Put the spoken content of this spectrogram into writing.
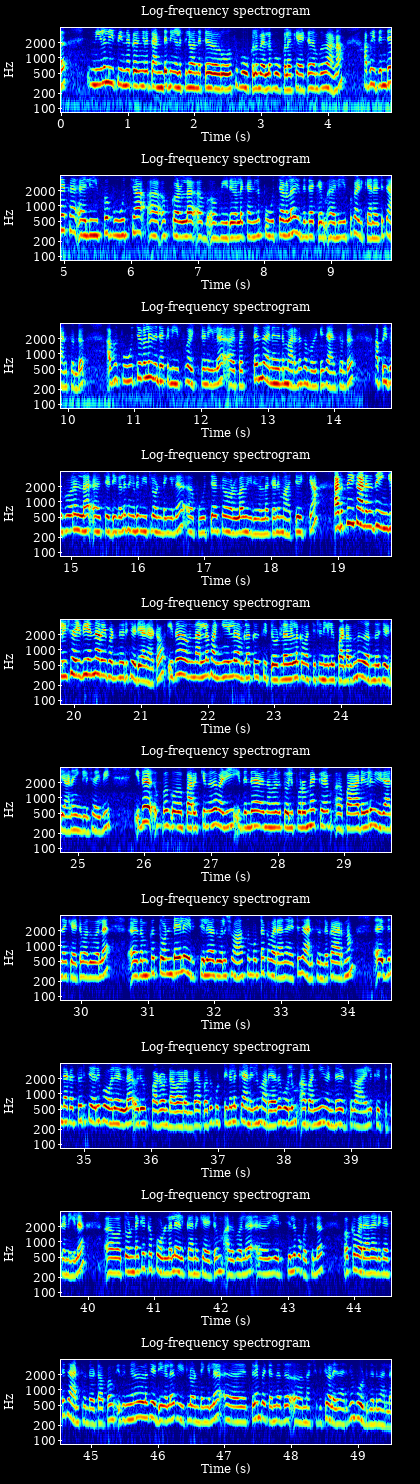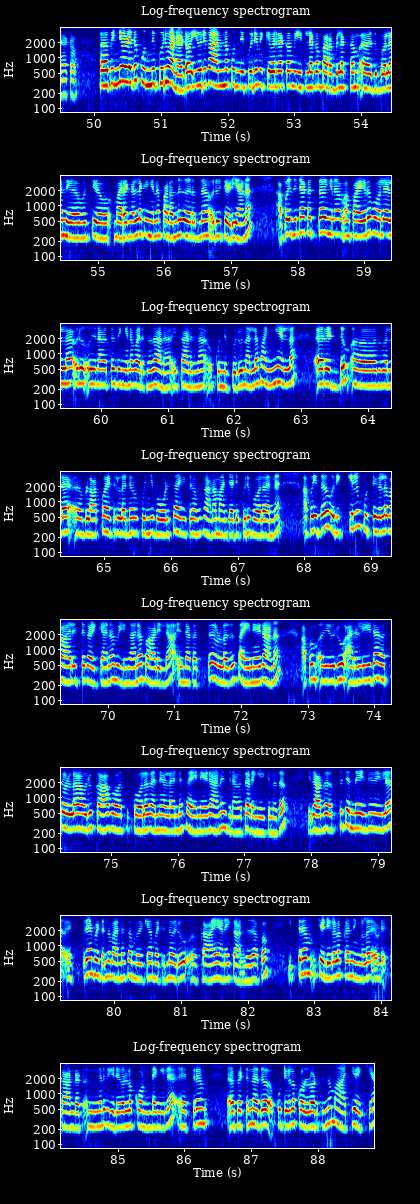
നീള ലീഫിൽ നിന്നൊക്കെ ഇങ്ങനെ തണ്ട് നീളത്തിൽ വന്നിട്ട് റോസ് പൂക്കളും വെള്ള പൂക്കളൊക്കെ ആയിട്ട് നമുക്ക് കാണാം. അപ്പോൾ ഇതിന്റെയൊക്കെ ലീഫ് പൂച്ച ഒക്കെ ഉള്ള വീടുകളിലൊക്കെ ആണെങ്കിലും പൂച്ചകൾ ഇതിന്റെയൊക്കെ ആ, ലീഫ് കഴിക്കാനായിട്ട് ചാൻസ് ഉണ്ട്. അപ്പോൾ പൂച്ചകൾ ഇതിന്റെയൊക്കെ ലീഫ് കഴിച്ചിട്ടുണ്ടെങ്കിൽ പെട്ടെന്ന് തന്നെ ഇതിന്റെ മരണം സംഭവിക്കാൻ ചാൻസ് ഉണ്ട്. അപ്പോൾ ഇതുപോലുള്ള ചെടികൾ നിങ്ങളുടെ വീട്ടിലുണ്ടെങ്കിൽ പൂച്ചയൊക്കെ ഉള്ള വീടുകളിലൊക്കെയാണ് മാറ്റി വയ്ക്കുക. അടുത്ത് ഈ കാണുന്നത് ഇംഗ്ലീഷ് ഐവി എന്നറിയപ്പെടുന്ന ഒരു ചെടിയാണ് കേട്ടോ. ഇത് നല്ല ഭംഗിയിൽ നമ്മളൊക്കെ സിറ്റൗട്ടുകളിലൊക്കെ വെച്ചിട്ടുണ്ടെങ്കിൽ പടർന്ന് കയറുന്ന ഒരു ചെടിയാണ് ഇംഗ്ലീഷ് ഐവി ഇത് പറിക്കുന്നത് വഴി ഇതിന്റെ നമ്മൾ തൊലിപ്പുറമൊക്കെ പാടുകൾ വീഴാനൊക്കെ ആയിട്ടും അതുപോലെ നമുക്ക് തൊണ്ടയിലെ എരിച്ചിൽ അതുപോലെ ശ്വാസം മുട്ടൊക്കെ വരാനായിട്ട് ചാൻസ് ഉണ്ട്. കാരണം ഇതിന്റെ അകത്തൊരു ചെറിയ ചെറി പോലെയുള്ള ഒരു പടം ഉണ്ടാവാറുണ്ട്. അപ്പോൾ അത് കുട്ടികളൊക്കെ ആണെങ്കിലും അറിയാതെ പോലും ആ ഭംഗി കണ്ട് എടുത്ത് വായിലൊക്കെ ഇട്ടിട്ടുണ്ടെങ്കിൽ ആ, തൊണ്ടയ്ക്കൊക്കെ പൊള്ളൽ ഏൽക്കാനൊക്കെ ആയിട്ടും അതുപോലെ എരിച്ചിൽ പുകച്ചിൽ ഒക്കെ വരാനായിട്ടായിട്ട് ചാൻസ് ഉണ്ട് കേട്ടോ. അപ്പം ഇതിങ്ങനെയുള്ള ചെടികൾ വീട്ടിലുണ്ടെങ്കിൽ എത്രയും പെട്ടെന്ന് അത് നശിപ്പിച്ച് കളയുന്നതായിരിക്കും കൂടുതൽ നല്ല കേട്ടോ. ആ, പിന്നെയുള്ളത് കുന്നിക്കുരുവാണ് കേട്ടോ. ഈ ഒരു കാണുന്ന കുന്നിക്കുരു മിക്കവരുടെയൊക്കെ വീട്ടിലൊക്കെ പറമ്പിലൊക്കെ ഇതുപോലെ മരങ്ങളിലൊക്കെ ഇങ്ങനെ പടന്ന് കയറുന്ന ഒരു ചെടിയാണ്. അപ്പോൾ ഇതിന്റെ അകത്ത് ഇങ്ങനെ പയറ് പോലെയുള്ള ഒരു ഇതിനകത്ത് ഇതിങ്ങനെ വരുന്നതാണ് ഈ കാണുന്ന കുന്നിക്കുരു. നല്ല ഭംഗിയുള്ള റെഡും അതുപോലെ ബ്ലാക്കും ആയിട്ടുള്ള ഒരു കുഞ്ഞ് ബോൾസ് ആയിട്ട് നമുക്ക് കാണാം. മഞ്ചാടിക്കുരു പോലെ തന്നെ. അപ്പോൾ ഇത് ഒരിക്കലും കുട്ടികൾ വാലിട്ട് കഴിക്കാനോ വിഴുങ്ങാനോ പാടില്ല. ഇതിന്റെ അകത്ത് ഉള്ളത് സൈനൈഡാണ്. അപ്പം ഈ ഒരു അരളിയുടെ അകത്തുള്ള ഒരു കാ പോലെ പോലെ തന്നെയുള്ളതിന്റെ സൈനൈഡാണ് ഇതിനകത്ത് അടങ്ങിയിരിക്കുന്നത്. ഇതകത്ത് ചെന്ന് കഴിഞ്ഞിട്ടുണ്ടെങ്കിൽ എത്രയും പെട്ടെന്ന് മരണം സംഭവിക്കാൻ പറ്റുന്ന ഒരു കായാണ് ഈ കാണുന്നത്. അപ്പം ഇത്തരം ചെടികളൊക്കെ നിങ്ങൾ എവിടെ കണ്ടിട്ട് നിങ്ങളുടെ വീടുകളിലൊക്കെ ഉണ്ടെങ്കിൽ എത്രയും പെട്ടെന്ന് അത് കുട്ടികളെ ഉള്ളിടത്തു നിന്ന് മാറ്റി വയ്ക്കുക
